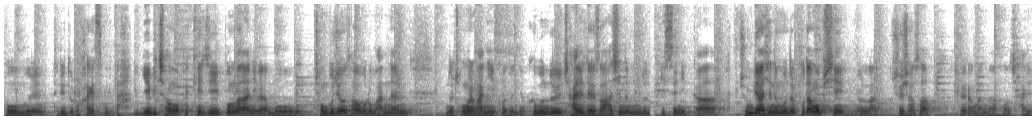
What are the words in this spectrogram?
도움을 드리도록 하겠습니다. 예비 창업 패키지뿐만 아니라 뭐 정부 지원 사업으로 만난 분들 정말 많이 있거든요. 그분들 잘 돼서 하시는 분들 있으니까 준비하시는 분들 부담 없이 연락 주셔서 저희랑 만나서 잘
